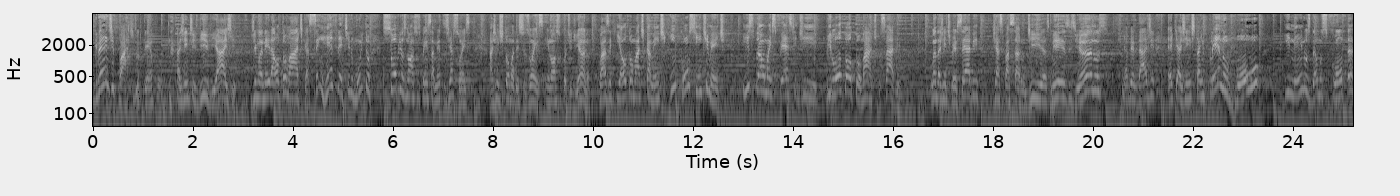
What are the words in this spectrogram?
Grande parte do tempo a gente vive e age de maneira automática, sem refletir muito sobre os nossos pensamentos e ações. A gente toma decisões em nosso cotidiano quase que automaticamente, inconscientemente. Isto é uma espécie de piloto automático, sabe? Quando a gente percebe, já se passaram dias, meses e anos, e a verdade é que a gente está em pleno voo e nem nos damos conta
